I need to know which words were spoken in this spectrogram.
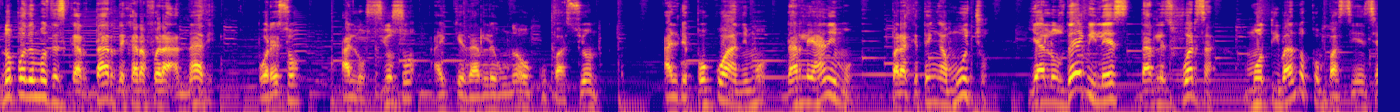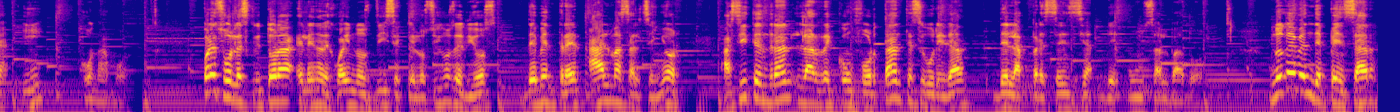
No podemos descartar dejar afuera a nadie, por eso al ocioso hay que darle una ocupación, al de poco ánimo darle ánimo para que tenga mucho y a los débiles darles fuerza, motivando con paciencia y con amor. Por eso la escritora Elena de Huay nos dice que los hijos de Dios deben traer almas al Señor. Así tendrán la reconfortante seguridad de la presencia de un Salvador. No deben de pensar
